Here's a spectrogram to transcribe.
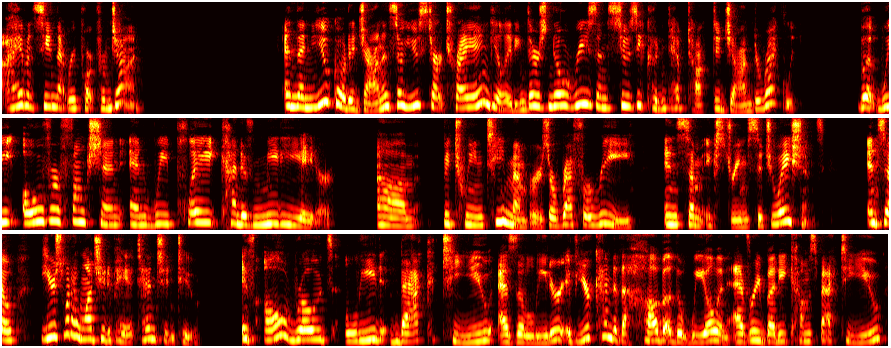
I haven't seen that report from John. And then you go to John, and so you start triangulating. There's no reason Susie couldn't have talked to John directly. But we overfunction and we play kind of mediator um, between team members or referee in some extreme situations. And so here's what I want you to pay attention to. If all roads lead back to you as a leader, if you're kind of the hub of the wheel and everybody comes back to you,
